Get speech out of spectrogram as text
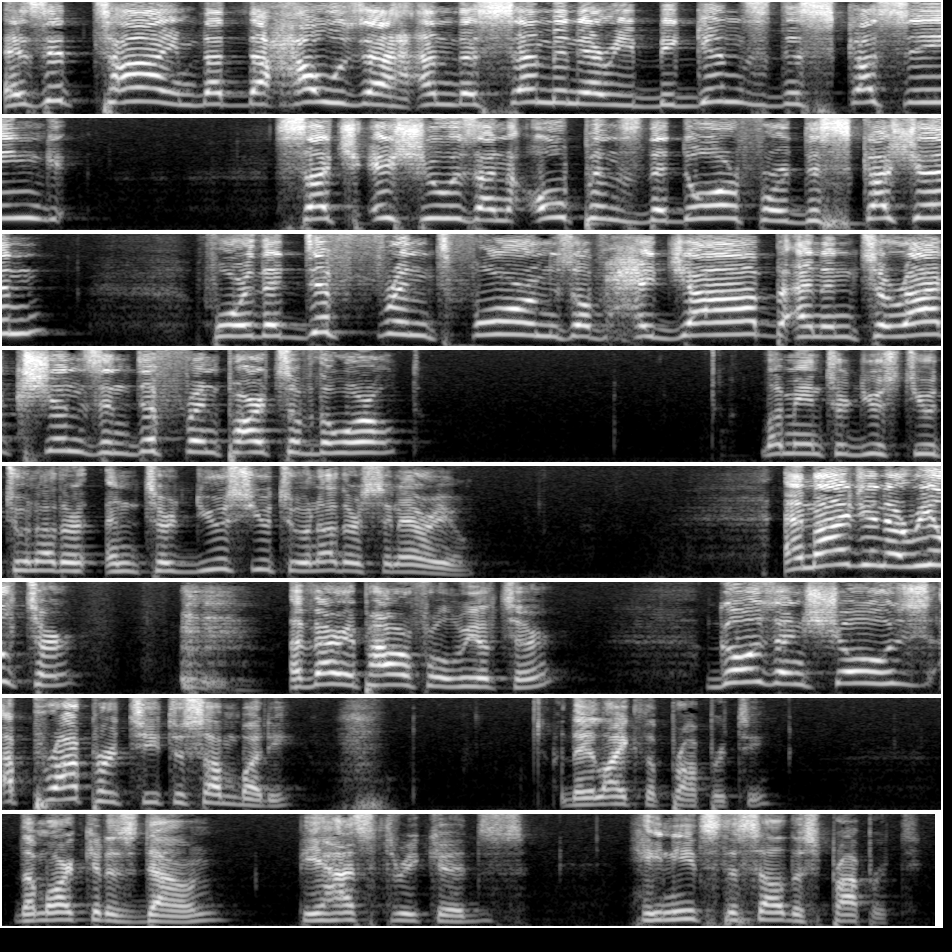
Is it time that the Hawza and the seminary begins discussing such issues and opens the door for discussion for the different forms of hijab and interactions in different parts of the world? Let me introduce you to another introduce you to another scenario. Imagine a realtor, a very powerful realtor, goes and shows a property to somebody. They like the property. The market is down. He has three kids. He needs to sell this property.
